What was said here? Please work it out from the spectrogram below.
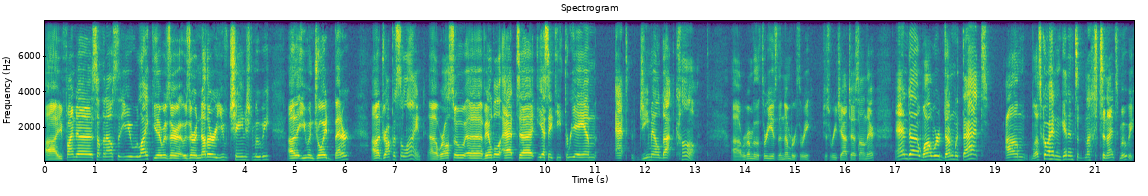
Uh, you find uh, something else that you like? Yeah, was there was there another you've changed movie uh, that you enjoyed better? Uh, drop us a line. We're also available at uh, esat3am at gmail.com. Uh, remember, the three is the number three. Just reach out to us on there. And uh, while we're done with that, um, let's go ahead and get into tonight's movie.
